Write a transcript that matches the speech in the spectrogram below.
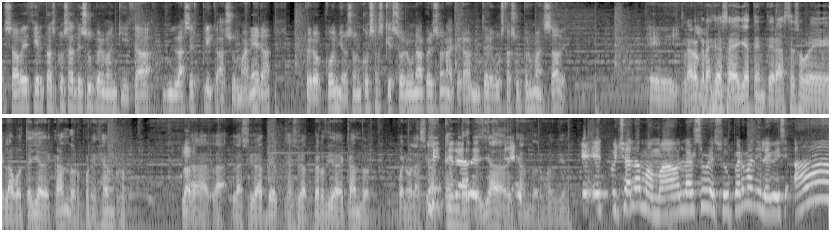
sabe ciertas cosas de Superman, quizá las explica a su manera, pero coño, son cosas que solo una persona que realmente le gusta Superman sabe. Eh, claro, gracias a ella te enteraste sobre la botella de Candor, por ejemplo. Claro. La, ciudad de, la ciudad perdida de Candor. Bueno, la ciudad embotellada de Candor, más bien. E, escucha a la mamá hablar sobre Superman y le dice, ah,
